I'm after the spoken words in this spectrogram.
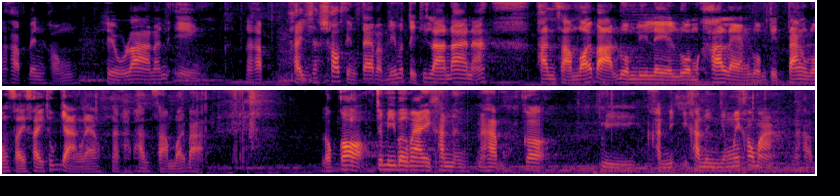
นะครับ เป็นของเฮล่านั่นเองนะครับใครชอบเสียงแต่แบบนี้มาติดที่ร้านได้นะพันสามร้อยบาท รวมรีเลย์รวมค่าแรง รวมติดตั้ง รวมสายไฟทุกอย่างแล้วนะครับพันสามร้อยบาท แล้วก็จะมีเบอร์แมนอีกคันหนึ่งนะครับ ก็มีคันนี้อีกคันหนึ่งยังไม่เข้ามานะครับ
